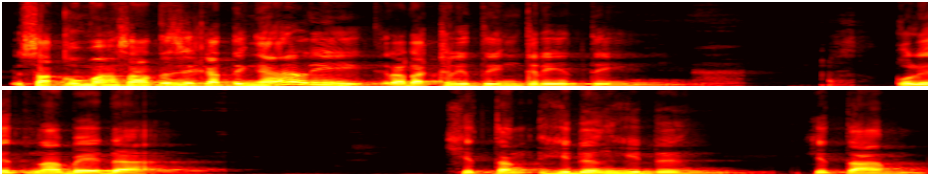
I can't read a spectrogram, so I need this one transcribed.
Sakumah satu sih katingali rada keriting-keriting. Kulitna beda. hitam hidung-hidung hitam.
